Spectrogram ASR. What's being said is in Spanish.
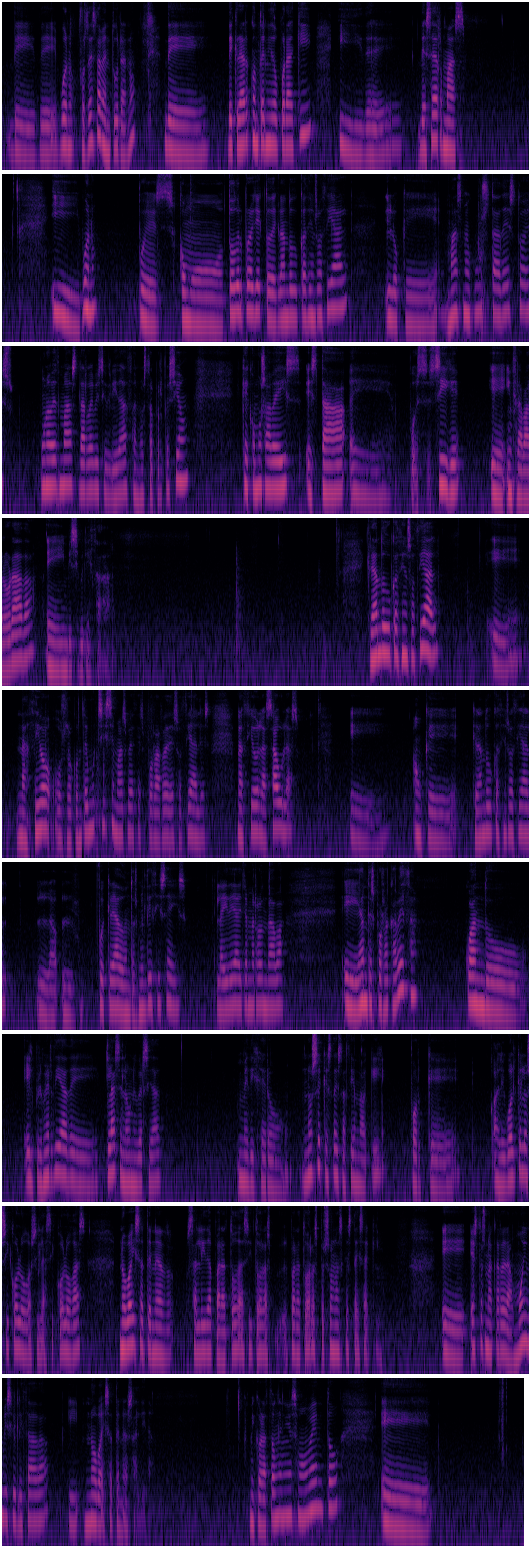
de, bueno, pues de esta aventura, ¿no? De, crear contenido por aquí y de, ser más. Y bueno, pues como todo el proyecto de Gran Educación Social, lo que más me gusta de esto es, una vez más, darle visibilidad a nuestra profesión, que como sabéis está, eh, pues sigue eh, infravalorada e invisibilizada. Creando Educación Social nació, os lo conté muchísimas veces por las redes sociales, nació en las aulas, aunque Creando Educación Social fue creado en 2016, la idea ya me rondaba eh, antes por la cabeza, cuando el primer día de clase en la universidad me dijeron, no sé qué estáis haciendo aquí, porque al igual que los psicólogos y las psicólogas, no vais a tener salida para todas y todas las, para todas las personas que estáis aquí. Eh, esto es una carrera muy invisibilizada y no vais a tener salida. Mi corazón en ese momento, eh,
